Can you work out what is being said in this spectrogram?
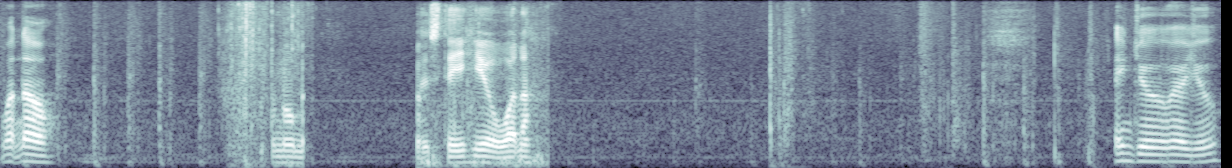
What now? I don't know, man. To stay here or what? ah? Angel, where are you?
